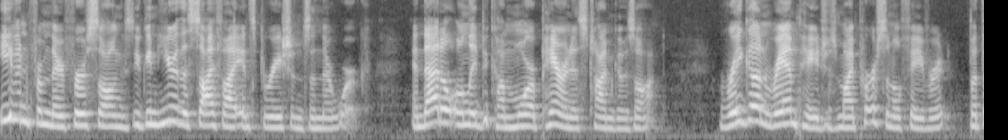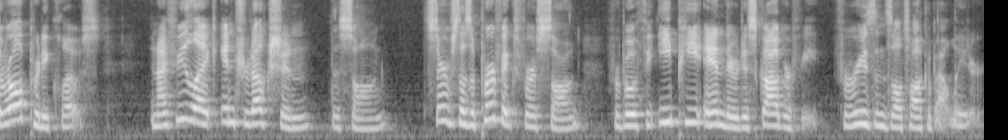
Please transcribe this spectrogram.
Even from their first songs, you can hear the sci fi inspirations in their work, and that'll only become more apparent as time goes on. Raygun Rampage is my personal favorite, but they're all pretty close. And I feel like Introduction, the song, serves as a perfect first song for both the EP and their discography, for reasons I'll talk about later.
